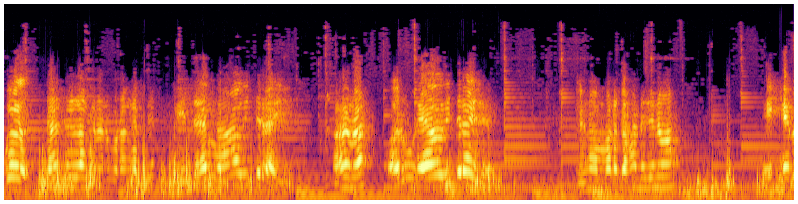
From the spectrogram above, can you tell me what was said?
ඔය දැන් සෙල්ලම් කරන්න පටන් ගත්තේ? මේ දැන් ආව විතරයි. අරන වරු ගෑව විතරයිද එහෙනම් මට ගහන්න දෙනවා? එහෙම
